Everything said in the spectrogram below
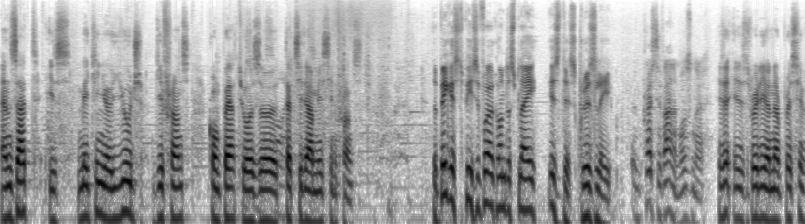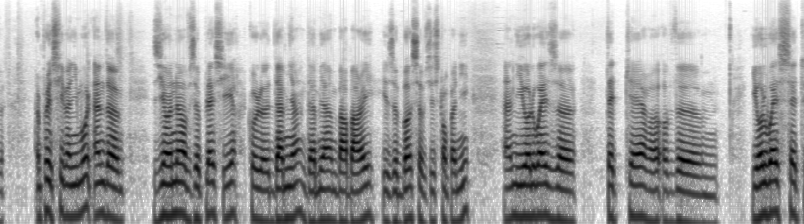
And that is making a huge difference compared to other taxidermists in France. The biggest piece of work on display is this grizzly. Impressive animal, isn't it? It's, it's really an impressive, impressive animal. And uh, the owner of the place here, called uh, Damien, Damien Barbary, is the boss of this company. And he always uh, take care of the, um, he always said,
